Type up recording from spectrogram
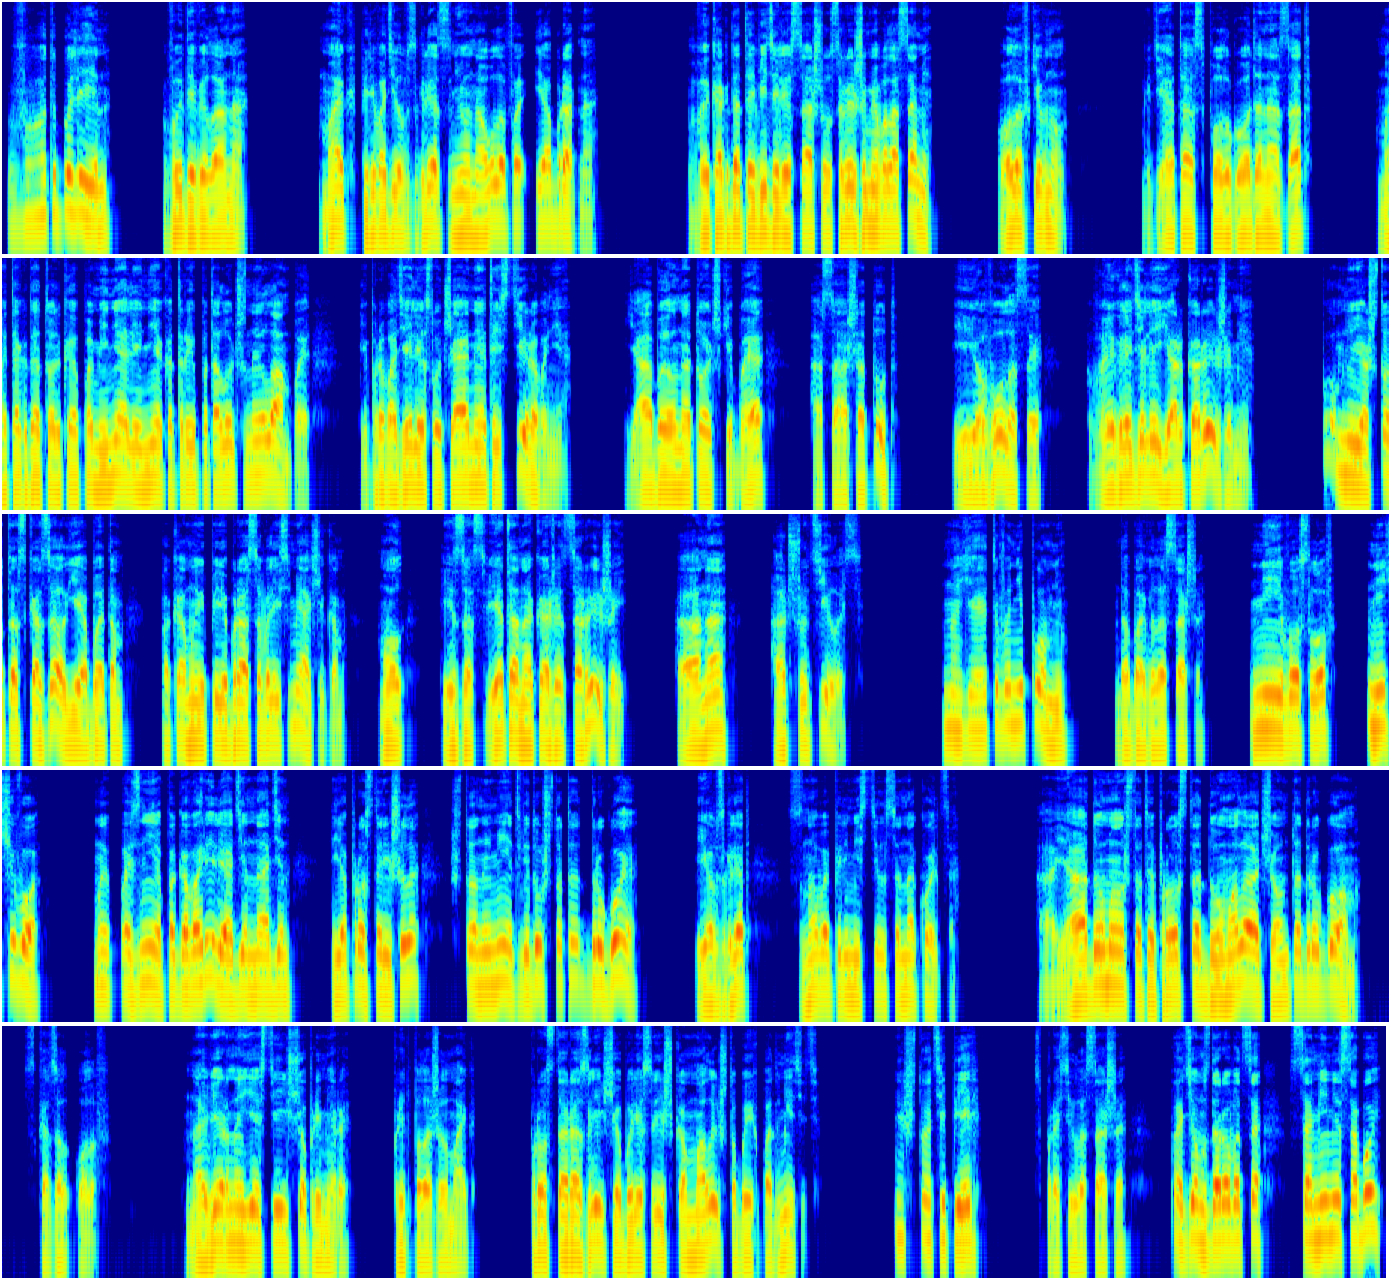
«Вот блин!» — выдавила она. Майк переводил взгляд с нее на Олафа и обратно. «Вы когда-то видели Сашу с рыжими волосами?» Олаф кивнул. «Где-то с полгода назад мы тогда только поменяли некоторые потолочные лампы и проводили случайное тестирование. Я был на точке «Б», а Саша тут. Ее волосы выглядели ярко-рыжими. Помню, я что-то сказал ей об этом, пока мы перебрасывались мячиком, мол, из-за света она кажется рыжей, а она отшутилась. «Но я этого не помню», — добавила Саша. «Ни его слов, ничего. Мы позднее поговорили один на один, я просто решила, что он имеет в виду что-то другое». Ее взгляд снова переместился на кольца. «А я думал, что ты просто думала о чем то другом», — сказал Олаф. «Наверное, есть и еще примеры», — предположил Майк. «Просто различия были слишком малы, чтобы их подметить». «И что теперь?» — спросила Саша. Пойдем здороваться с самими собой?»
